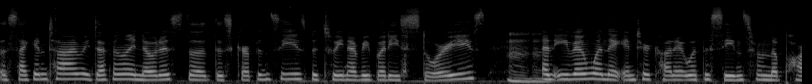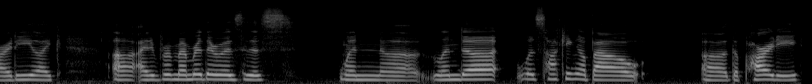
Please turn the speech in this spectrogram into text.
a second time, I definitely noticed the discrepancies between everybody's stories. Mhm. And even when they intercut it with the scenes from the party, like uh, I remember there was this when uh, Linda was talking about uh, the party.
